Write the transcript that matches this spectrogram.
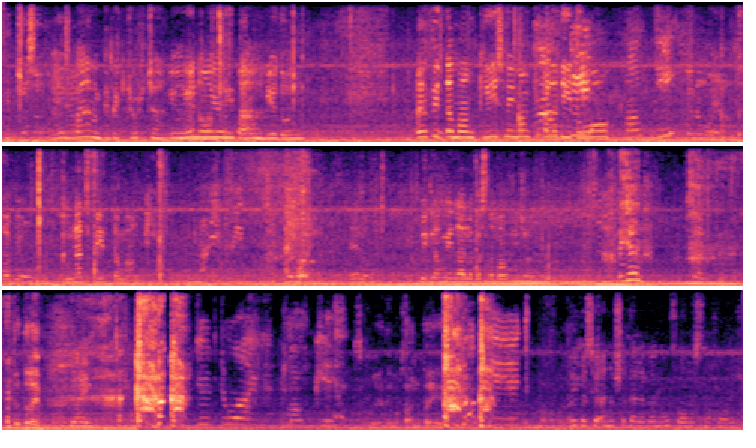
picture sa Ayun, parang picture. Yung yun, oh, yung parang view doon. Ay, feed the monkeys. May monkey pala dito. Ano mo yan? Sabi ko, do not feed the monkey. Ayun, oh. Biglang may nalabas na monkey dyan. Ayan! Drive. Drive. Ay, kasi ano siya talaga ng forest na forest.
